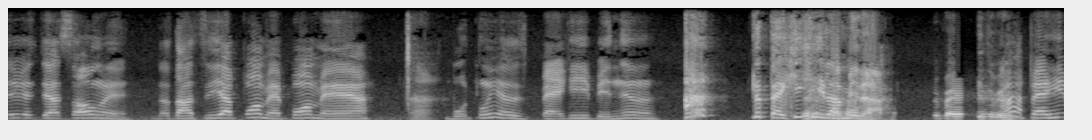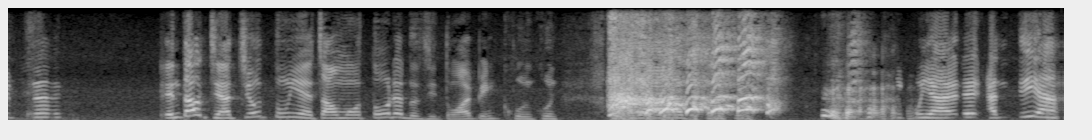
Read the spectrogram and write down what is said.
呢边只爽嘅，但是啊半暝半暝啊，无端又白起边啊。啊，你白起去那边啊？你白起边？啊，白起啊！见到正少端嘅周末多咧，就是大一边困困。半夜你暗啲啊，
